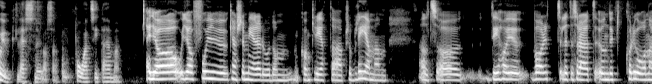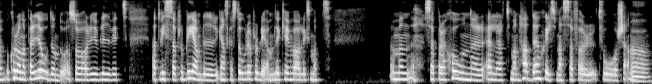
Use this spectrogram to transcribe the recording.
sjukt less nu alltså, på att sitta hemma. Ja, och jag får ju kanske mera då de konkreta problemen. Alltså, det har ju varit lite sådär att under corona, coronaperioden då så har det ju blivit att vissa problem blir ganska stora problem. Det kan ju vara liksom att men, separationer eller att man hade en skilsmässa för två år sedan. Ja,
